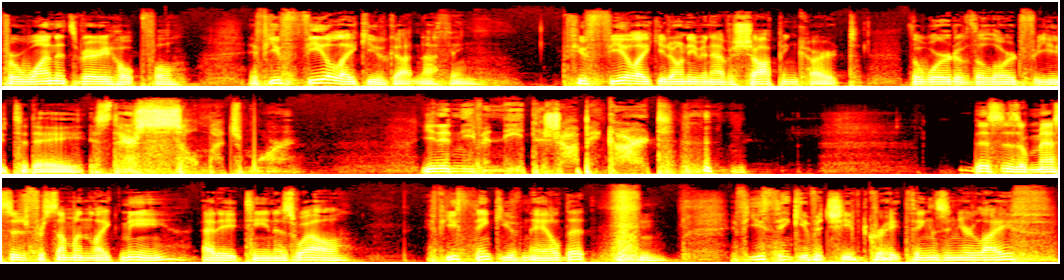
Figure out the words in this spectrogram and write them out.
For one, it's very hopeful. If you feel like you've got nothing, if you feel like you don't even have a shopping cart, the word of the Lord for you today is there's so much more. You didn't even need the shopping cart. this is a message for someone like me at 18 as well. If you think you've nailed it, if you think you've achieved great things in your life,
